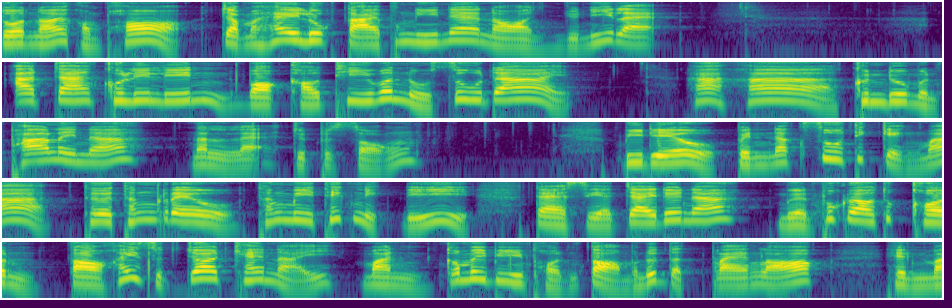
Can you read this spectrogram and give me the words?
ตัวน้อยของพ่อจะมาให้ลูกตายพรุ่งนี้แน่นอนอยู่นี่แหละ อาจารย์คุลิลินบอกเขาทีว่าหนูสู้ได้ ฮ่าฮ่าคุณดูเหมือนพระเลยนะ นั่นแหละจุดประสงค์บีเดลเป็นนักสู้ที่เก่งมาก เธอทั้งเร็ว ทั้งมีเทคนิคดี แต่เสียใจด้วยนะ เหมือนพวกเราทุกคนต่อให้สุดยอดแค่ไหน มันก็ไม่มีผลต่อมนุษย์ดัดแปลงหรอก เห็นไหม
